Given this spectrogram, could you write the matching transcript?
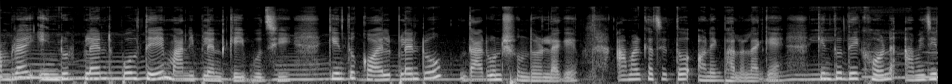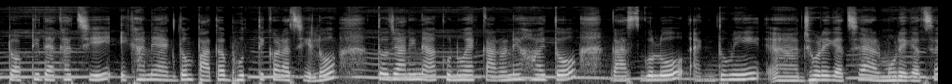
আমরা ইনডোর প্ল্যান্ট বলতে মানি প্ল্যান্টকেই বুঝি। কিন্তু কয়েল প্ল্যান্টও দারুণ সুন্দর লাগে। আমার কাছে তো অনেক ভালো লাগে। কিন্তু দেখুন, আমি যে টপটি দেখাচ্ছি, এখানে একদম পাতা ভর্তি করা ছিল। তো জানি না, কোনো এক কারণে হয়তো গাছগুলো একদমই ঝরে গেছে আর মরে গেছে।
